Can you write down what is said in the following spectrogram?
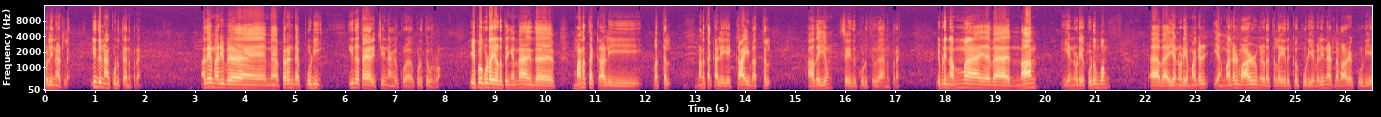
வெளிநாட்டில். இது நான் கொடுத்து அனுப்புகிறேன் அதே மாதிரி வே- பிரண்டை பொடி இதை தயாரித்து நாங்கள் கொடுத்து விட்றோம். இப்போ கூட எடுத்திங்கன்னா இந்த மணத்தக்காளி வத்தல் மணத்தக்காளி காய் வத்தல் அதையும் செய்து கொடுத்து அனுப்புகிறேன் இப்படி நம்ம வ- நான் என்னுடைய குடும்பம் என்னுடைய மகள் என் மகள் வாழும் இடத்துல இருக்கக்கூடிய வெளிநாட்டில் வாழக்கூடிய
